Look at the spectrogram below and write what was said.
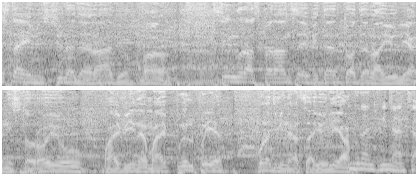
Asta e emisiune de radio, mă rog. Singura speranță, evident, tot de la Iulia Nistoroiu Mai vine, mai pâlpâie Bună dimineața, Iulia Bună dimineața!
